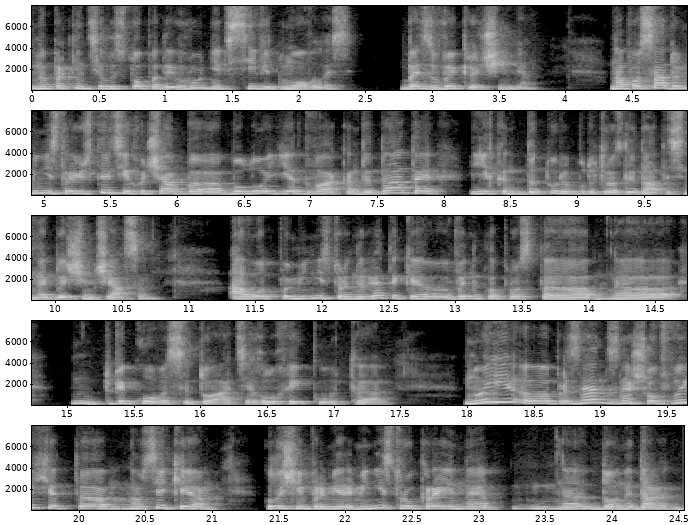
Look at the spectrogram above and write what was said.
наприкінці листопада і в грудні, всі відмовились без виключення. На посаду міністра юстиції, хоча б е, було є два кандидати, їх кандидатури будуть розглядатися найближчим часом. А от по міністру енергетики виникла просто е, тупікова ситуація, глухий кут. Е, Ну і е, президент знайшов вихід, е, оскільки колишній прем'єр-міністр України е, до неда-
